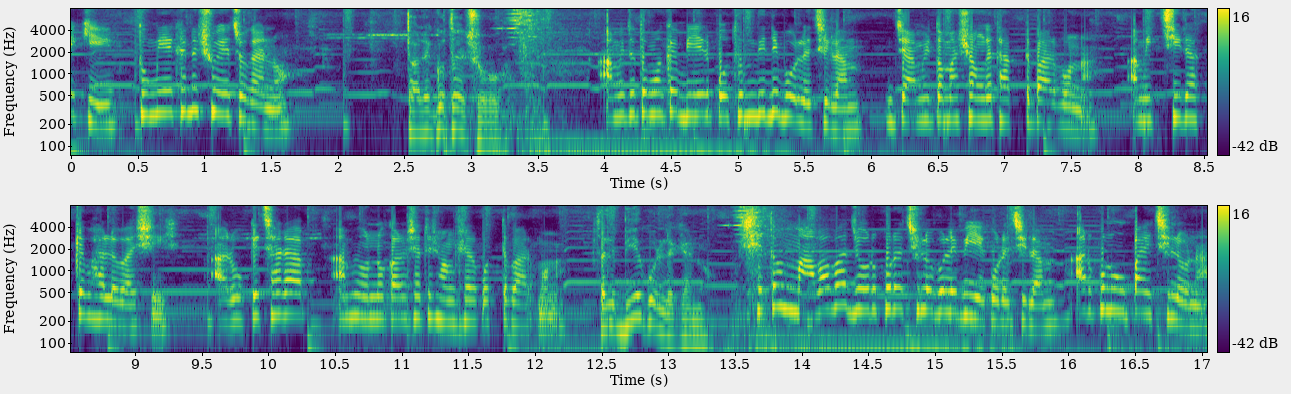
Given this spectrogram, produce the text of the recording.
এ কি? তুমি এখানে শুয়েছো কেন? তাহলে কোথায় শোবো? আমি তো তোমাকে বিয়ের প্রথম দিনই বলেছিলাম যে আমি তোমার সঙ্গে থাকতে পারব না। আমি চিরাগকে ভালোবাসি। আর ওকে ছাড়া আমি অন্য কারোর সাথে সংসার করতে পারব না। তাহলে বিয়ে করলে কেন? সে তো মা বাবা জোর করেছিল বলে বিয়ে করেছিলাম। আর কোনো উপায় ছিল না।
